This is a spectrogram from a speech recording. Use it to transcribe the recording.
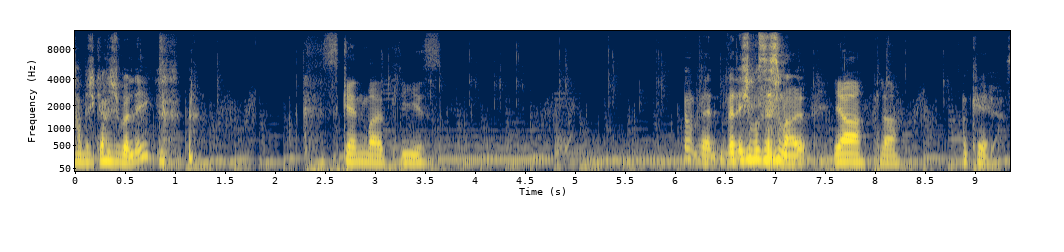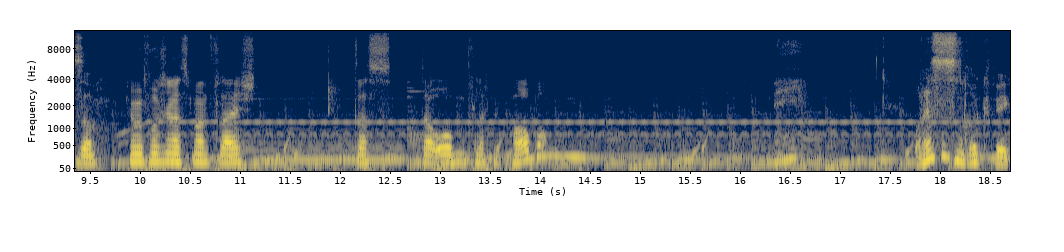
Habe ich gar nicht überlegt. Scan mal, please. Ich muss jetzt mal. Ja, klar. Okay, so. Ich kann mir vorstellen, dass man vielleicht das da oben vielleicht mit Powerbomben. Nee. Oder ist es ein Rückweg?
